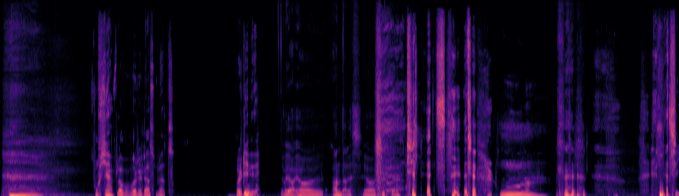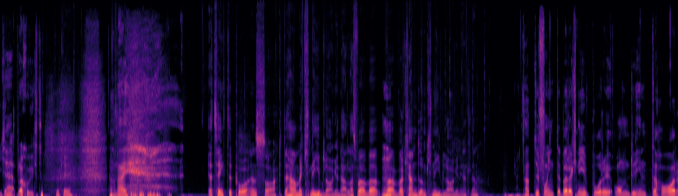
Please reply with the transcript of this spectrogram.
Åh jävlar, vad var det där som lät? Var det du? Det var jag, jag andades, jag suckade. Det lät... Mm. Det lät så jävla sjukt. Okej. Nej. Jag tänkte på en sak. Det här med knivlagen Dallas. Vad, vad, Mm. vad, vad kan du om knivlagen egentligen? Att du får inte bära kniv på dig om du inte har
